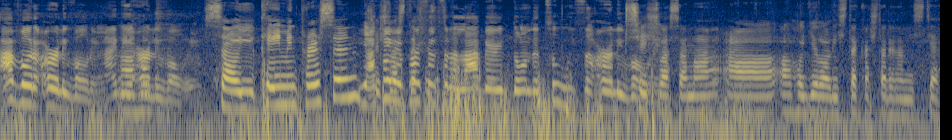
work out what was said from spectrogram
I voted early voting. I did Uh-huh. early voting. So you came in person? Yeah, I came in person to the library during the two weeks of early voting. Přišla sama a, a hodila lístek až tady na místě.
